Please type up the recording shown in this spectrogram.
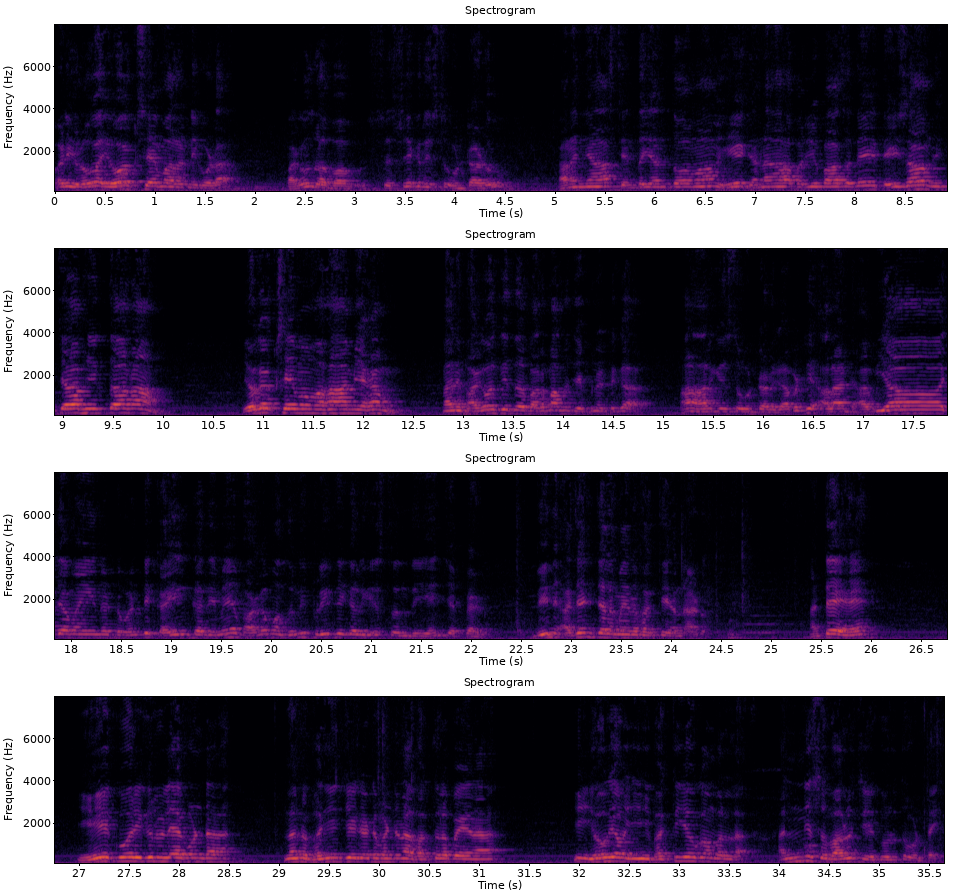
వాడికి యోగ యోగక్షేమాలన్నీ కూడా భగవంతుడు స్వీకరిస్తూ ఉంటాడు. అనన్యా చింతయంతో మాం ఏ జనా పర్యుపాసతే తేషాం నిత్యాభియుక్తానాం. యోగక్షేమం మహామ్యహం అని భగవద్గీత పరమాత్మ చెప్పినట్టుగా అని ఆలకిస్తూ ఉంటాడు కాబట్టి అలాంటి అవ్యాజమైనటువంటి కైంకర్యమే భగవంతుని ప్రీతి కలిగిస్తుంది అని చెప్పాడు. దీన్ని అచంచలమైన భక్తి అన్నాడు. అంటే ఏ కోరికలు లేకుండా నన్ను భజించేటటువంటి నా భక్తులపైన ఈ యోగ ఈ భక్తి యోగం వల్ల అన్ని శుభాలు చేకూరుతూ ఉంటాయి.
